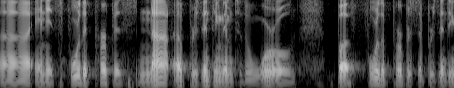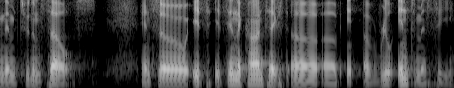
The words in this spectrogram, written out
Uh, and it's for the purpose not of presenting them to the world, but for the purpose of presenting them to themselves. And so it's, it's in the context of, of, of, real intimacy.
